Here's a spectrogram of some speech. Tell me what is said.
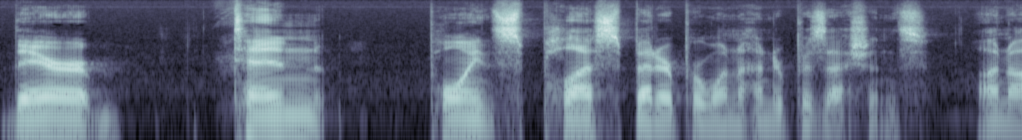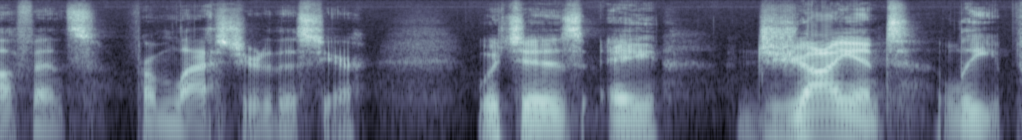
They're 10 points plus better per 100 possessions on offense from last year to this year, which is a giant leap.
